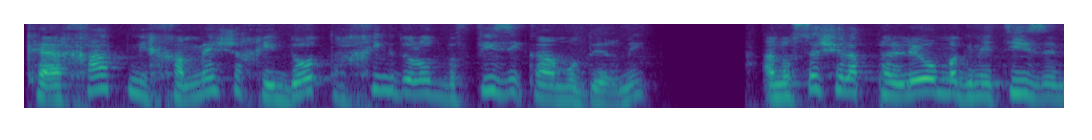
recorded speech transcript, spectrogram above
כאחת מחמש החידות הכי גדולות בפיזיקה המודרנית, הנושא של הפלאומגנטיזם.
